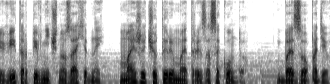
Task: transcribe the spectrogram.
Вітер північно-західний майже 4 метри за секунду. Без опадів.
